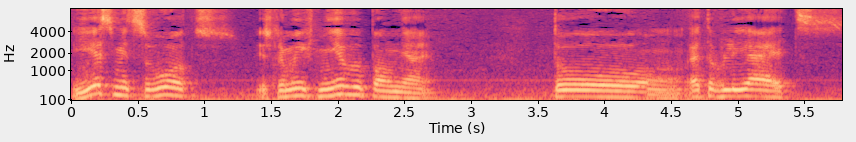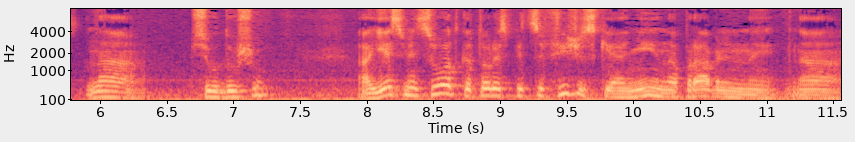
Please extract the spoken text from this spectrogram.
Есть мицвод, если мы их не выполняем, то это влияет на всю душу. А есть мицвод, которые специфически, они направлены на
